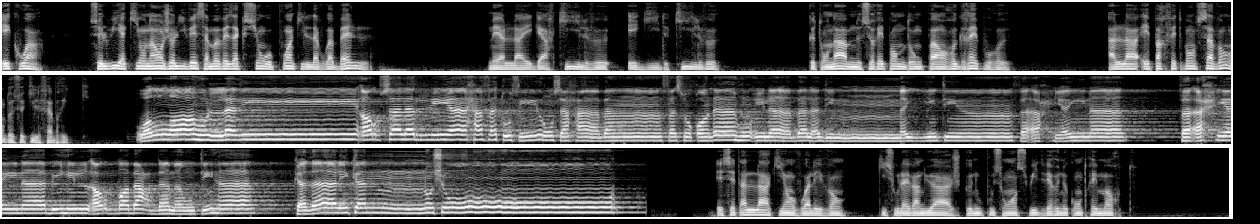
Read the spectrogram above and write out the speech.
Et quoi? Celui à qui on a enjolivé sa mauvaise action au point qu'il la voit belle? Mais Allah égare qui il veut et guide qui il veut. Que ton âme ne se répande donc pas en regret pour eux. Allah est parfaitement savant de ce qu'il fabrique. والله الذي ارسل الرياح فتثير سحابا فسقناه إلى بلد ميت فاحيينا فاحيينا به الأرض بعد موتها كذلك النشور Et c'est Allah qui envoie les vents, qui soulève un nuage que nous poussons ensuite vers une contrée morte.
